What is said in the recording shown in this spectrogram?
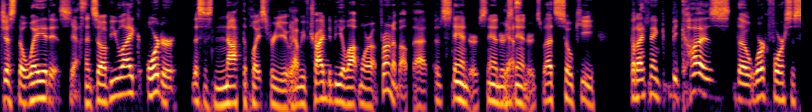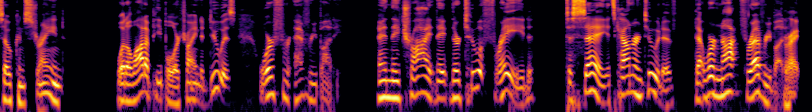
just the way it is. Yes. And so if you like order, this is not the place for you. Yep. And we've tried to be a lot more upfront about that. Uh, Standards, standards, Yes. standards. That's so key. But I think because the workforce is so constrained, what a lot of people are trying to do is we're for everybody. And they try, they, they're too afraid to say it's counterintuitive that we're not for everybody. Right.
